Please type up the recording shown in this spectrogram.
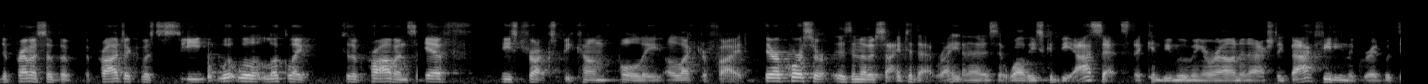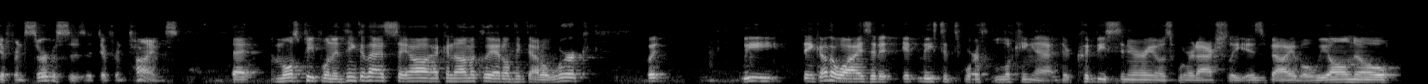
The premise of the, the project was to see what will it look like to the province if these trucks become fully electrified. There, of course, are, is another side to that, right? And that is that while these could be assets that can be moving around and actually backfeeding the grid with different services at different times that most people, when they think of that, say, oh, economically, I don't think that'll work. But we think otherwise that it, at least it's worth looking at. There could be scenarios where it actually is valuable. We all know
